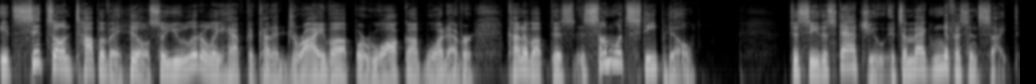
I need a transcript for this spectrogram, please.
it sits on top of a hill, so you literally have to kind of drive up or walk up, whatever, kind of up this somewhat steep hill to see the statue. It's a magnificent sight.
